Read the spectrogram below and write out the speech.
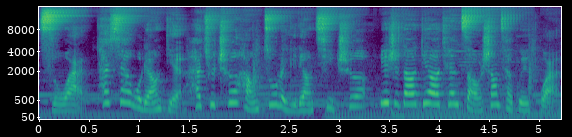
此外，他下午两点还去车行租了一辆汽车，一直到第二天早上才归还。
